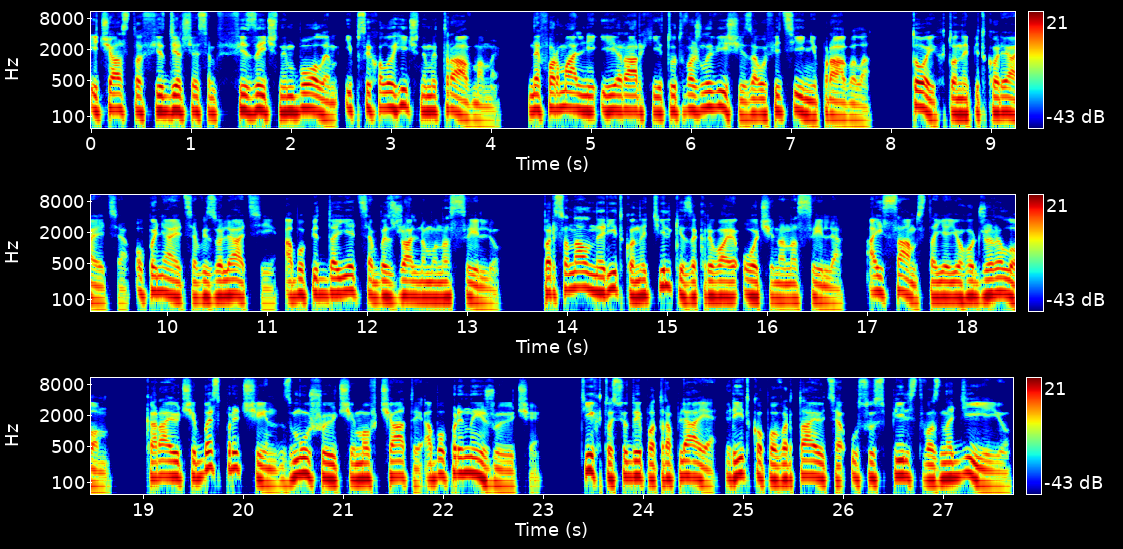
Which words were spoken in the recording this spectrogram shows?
і часто фізичним болем і психологічними травмами. Неформальні ієрархії тут важливіші за офіційні правила. Той, хто не підкоряється, опиняється в ізоляції або піддається безжальному насиллю. Персонал нерідко не тільки закриває очі на насилля, а й сам стає його джерелом, караючи без причин, змушуючи мовчати або принижуючи. Ті, хто сюди потрапляє, рідко повертаються у суспільство з надією.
